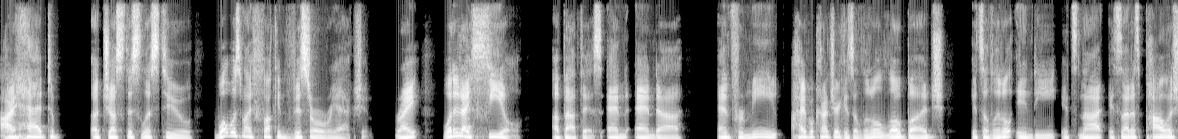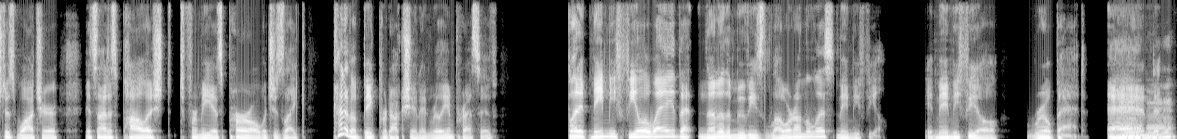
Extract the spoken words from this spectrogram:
I had to adjust this list to what was my fucking visceral reaction, right? What did Yes. I feel about this? And and uh and for me, Hypochondriac is a little low budge. It's a little indie. It's not it's not as polished as Watcher. It's not as polished for me as Pearl, which is like kind of a big production and really impressive. But it made me feel a way that none of the movies lower on the list made me feel. It made me feel real bad. And Mhm.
